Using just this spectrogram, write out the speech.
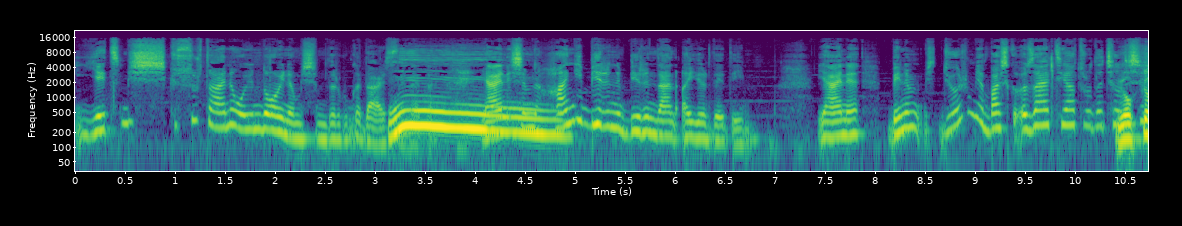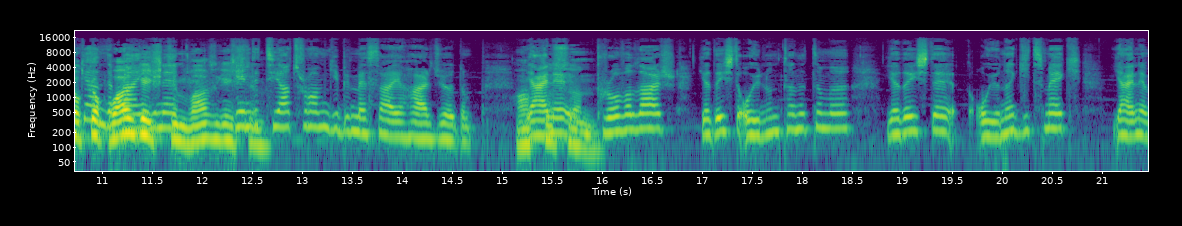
70 küsür tane oyunda oynamışımdır bu kadar senede. Yani şimdi hangi birini birinden ayır dediğim. Yani benim diyorum ya başka özel tiyatroda çalışırken yok, yok, de vazgeçtim, ben yine vazgeçtim. kendi tiyatrom gibi mesai harcıyordum. Haklısın. Yani provalar ya da işte oyunun tanıtımı ya da işte oyuna gitmek yani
